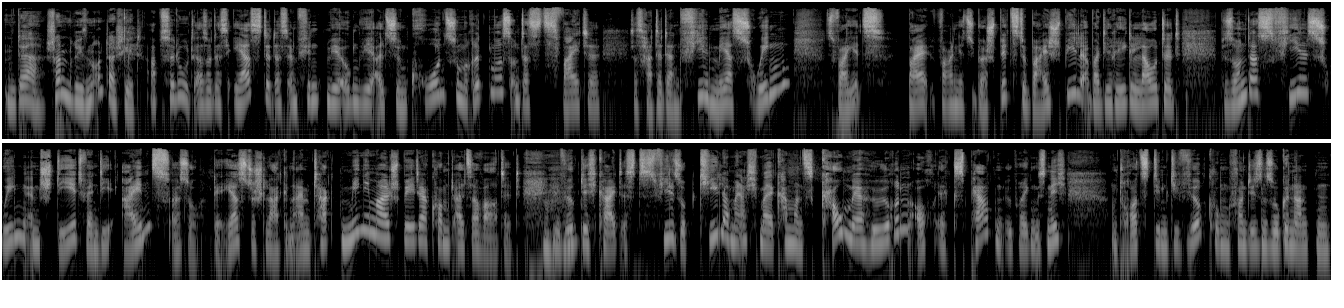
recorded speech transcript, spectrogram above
da, schon ein Riesenunterschied. Absolut. Also das erste, das empfinden wir irgendwie als synchron zum Rhythmus und das zweite, das hatte dann viel mehr Swing. Es war jetzt waren jetzt überspitzte Beispiele, aber die Regel lautet, besonders viel Swing entsteht, wenn die Eins, also der erste Schlag in einem Takt, minimal später kommt als erwartet. Mhm. In Wirklichkeit ist es viel subtiler, manchmal kann man es kaum mehr hören, auch Experten übrigens nicht. Und trotzdem die Wirkung von diesen sogenannten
